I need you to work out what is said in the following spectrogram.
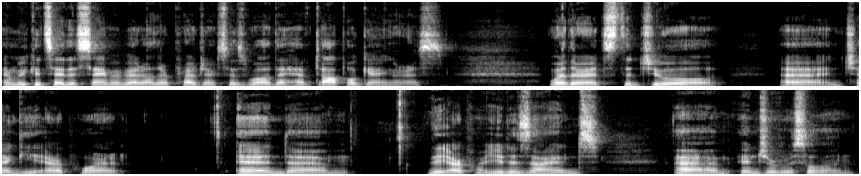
And we could say the same about other projects as well. They have doppelgangers whether it's the jewel uh, in changi airport and um, the airport you designed um, in jerusalem.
